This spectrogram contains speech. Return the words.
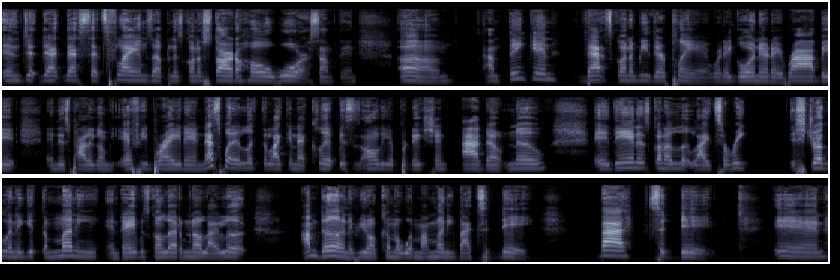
and, and that that sets flames up and it's gonna start a whole war or something. Um I'm thinking that's gonna be their plan where they go in there, they rob it, and it's probably gonna be Effie Brayden. That's what it looked like in that clip. This is only a prediction. I don't know. And then it's gonna look like Tariq is struggling to get the money, and David's gonna let him know, like, look, I'm done if you don't come up with my money by today. By today. And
